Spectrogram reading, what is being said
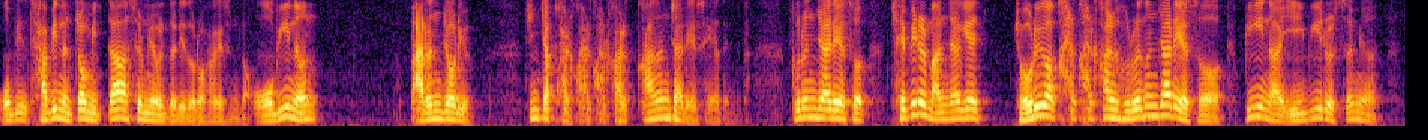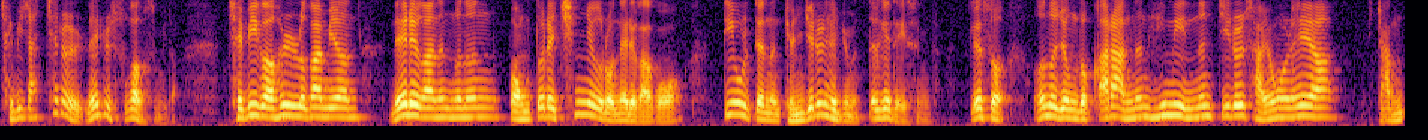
5비, 4비는 좀 이따 설명을 드리도록 하겠습니다. 5비는 빠른 조류, 진짜 콸콸콸콸 가는 자리에서 해야 됩니다. 그런 자리에서 채비를 만약에 조류가 칼칼칼 흐르는 자리에서 B나 2B를 쓰면 채비 자체를 내릴 수가 없습니다. 채비가 흘러가면 내려가는 거는 뽕돌의 침력으로 내려가고 띄울 때는 견지를 해주면 뜨게 되어 있습니다. 그래서 어느 정도 깔아앉는 힘이 있는 찌를 사용을 해야 잠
